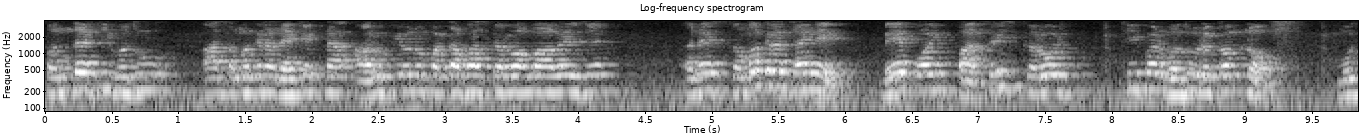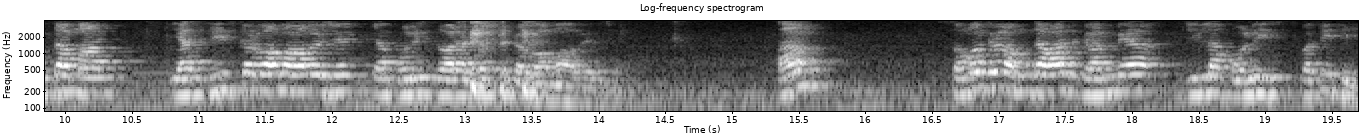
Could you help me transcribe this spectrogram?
પંદરથી વધુ આ સમગ્ર રેકેટના આરોપીઓનો પર્દાફાશ કરવામાં આવેલ છે. અને સમગ્ર થઈને બે પોઈન્ટ પાંત્રીસ કરોડથી પણ વધુ રકમનો મુદ્દામાલ ત્યાં સીઝ કરવામાં આવ્યો છે. ત્યાં પોલીસ દ્વારા જપ્ત કરવામાં આવેલ છે. આમ, સમગ્ર અમદાવાદ ગ્રામ્ય જિલ્લા પોલીસ વતીથી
